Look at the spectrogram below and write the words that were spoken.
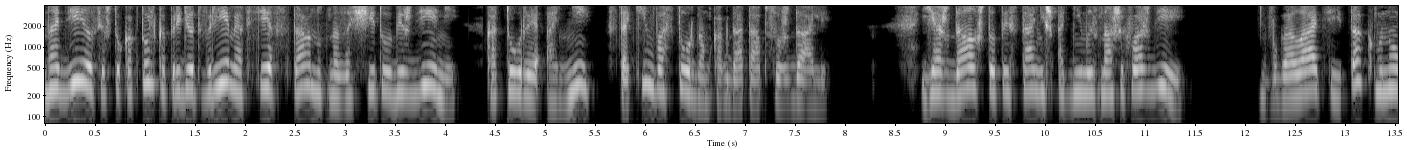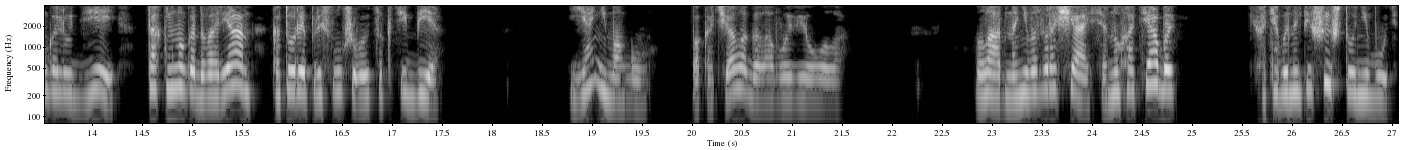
Надеялся, что как только придет время, все встанут на защиту убеждений, которые они с таким восторгом когда-то обсуждали. Я ждал, что ты станешь одним из наших вождей. В Галатии так много людей, так много дворян, которые прислушиваются к тебе. Я не могу, покачала головой Виола. Ладно, не возвращайся, но хотя бы... Хотя бы напиши что-нибудь,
